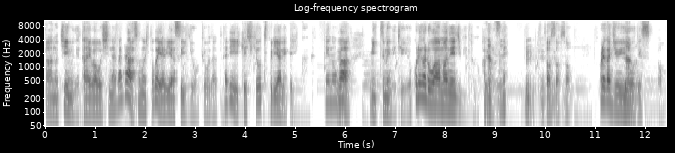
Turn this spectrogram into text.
あのチームで対話をしながら、その人がやりやすい状況だったり、景色を作り上げていくっていうのが三つ目で重要。これがロアマネージメントの鍵ですね。うんうんそうそうそう。これが重要ですと。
